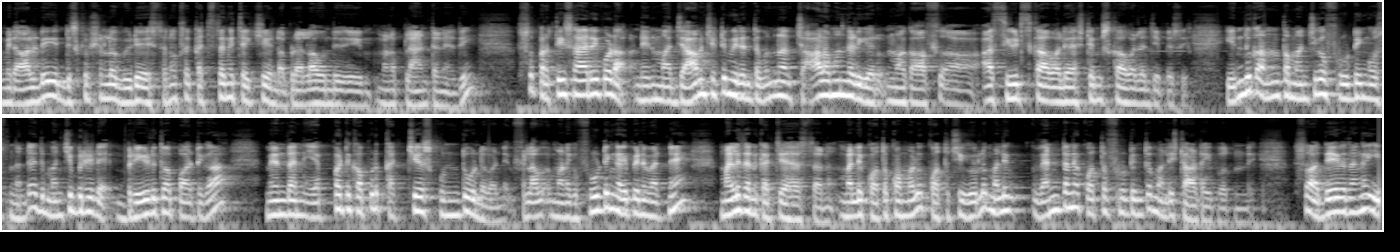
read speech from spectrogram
మీరు ఆల్రెడీ డిస్క్రిప్షన్లో వీడియో ఇస్తాను. ఒకసారి ఖచ్చితంగా చెక్ చేయండి అప్పుడు ఎలా ఉంది మన ప్లాంట్ అనేది. సో ప్రతిసారి కూడా నేను మా జామ చెట్టు మీరు ఇంతకుముందు నాకు చాలామంది అడిగారు మాకు ఆ సీడ్స్ కావాలి ఆ స్టెమ్స్ కావాలి అని చెప్పేసి. ఎందుకు అంత మంచిగా ఫ్రూటింగ్ వస్తుందంటే అది మంచి బ్రీడే బ్రీడ్తో పాటుగా మేము దాన్ని ఎప్పటికప్పుడు కట్ చేసుకుంటూ ఉండేవాడిని. ఫ్లవర్ మనకి ఫ్రూటింగ్ అయిపోయిన వెంటనే మళ్ళీ దాన్ని కట్ చేసేస్తాను. మళ్ళీ కొత్త కొమ్మ కొమ్మలు కొత్త చిగురులు మళ్ళీ వెంటనే కొత్త ఫ్రూటింగ్తో మళ్ళీ స్టార్ట్ అయిపోతుంది. సో అదేవిధంగా ఈ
